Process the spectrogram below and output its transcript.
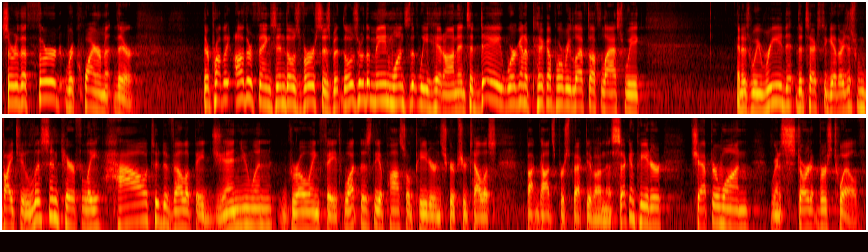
sort of the third requirement there. There are probably other things in those verses, but those are the main ones that we hit on. And today we're going to pick up where we left off last week. And as we read the text together, I just invite you to listen carefully how to develop a genuine, growing faith. What does the Apostle Peter in Scripture tell us about God's perspective on this. 2 Peter chapter 1, we're going to start at verse 12.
